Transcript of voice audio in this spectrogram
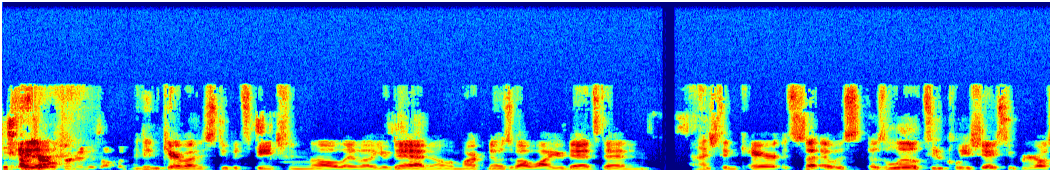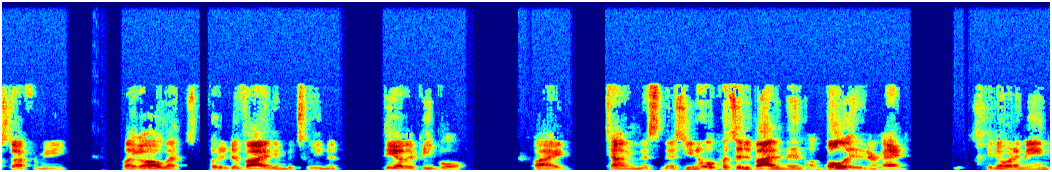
I'm sure it'll turn into something. I didn't care about his stupid speech and oh Layla, your dad. Oh, Mark knows about why your dad's dead, and I just didn't care. It's it was it was a little too cliche superhero stuff for me. Like oh, let's put a divide in between the the other people by telling them this and this. You know what puts a divide in them? A bullet in her head. You know what I mean?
